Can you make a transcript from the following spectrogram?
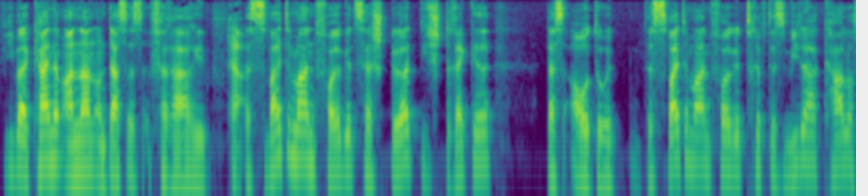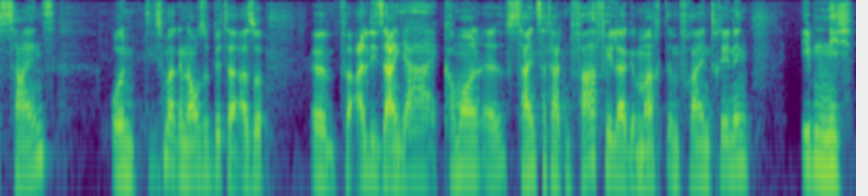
wie bei keinem anderen und das ist Ferrari. Ja. Das zweite Mal in Folge zerstört die Strecke das Auto. Das zweite Mal in Folge trifft es wieder Carlos Sainz und diesmal genauso bitter. Also äh, für alle, die sagen, ja, come on, äh, Sainz hat halt einen Fahrfehler gemacht im freien Training, eben nicht.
